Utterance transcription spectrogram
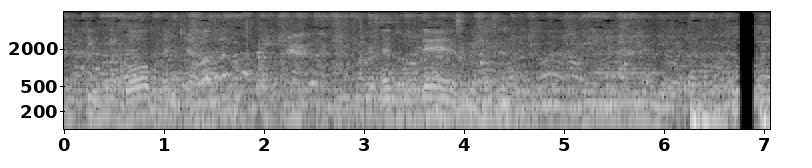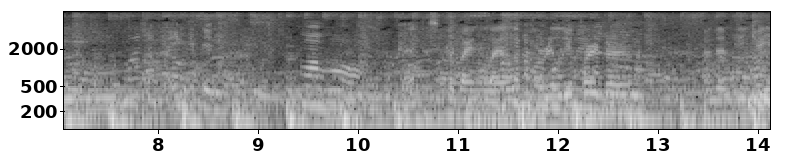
yung team ni Gob nandiyan. And then, ito si Kabayan Lilac Morillo further. And then DJ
